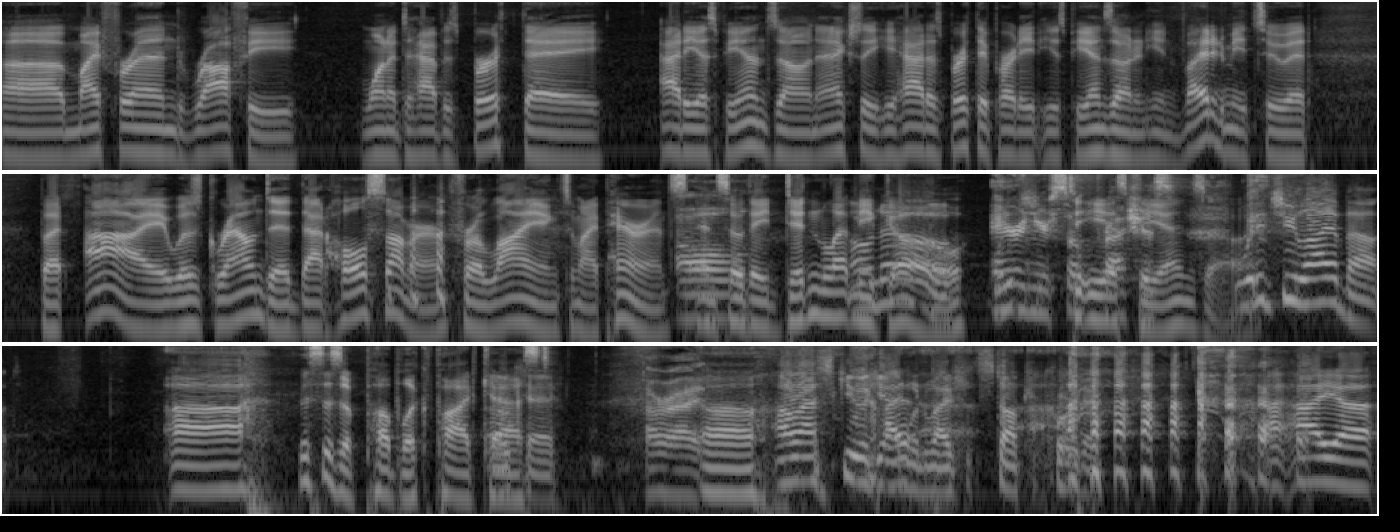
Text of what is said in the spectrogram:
uh, my friend Rafi wanted to have his birthday at ESPN Zone. And actually, he had his birthday party at ESPN Zone, and he invited me to it. But I was grounded that whole summer for lying to my parents, and so Oh. they didn't let me Oh, no. go Aaron, you're so to precious. ESPN Zone. What did you lie about? This is a public podcast. Okay. All right. I'll ask you again when I stopped recording. I I, uh,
